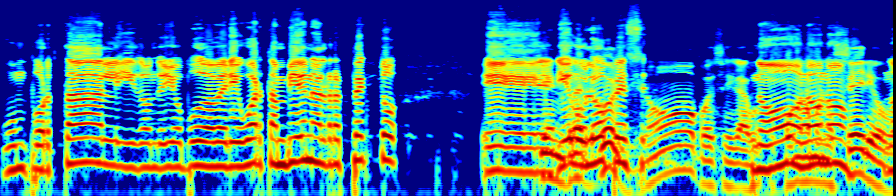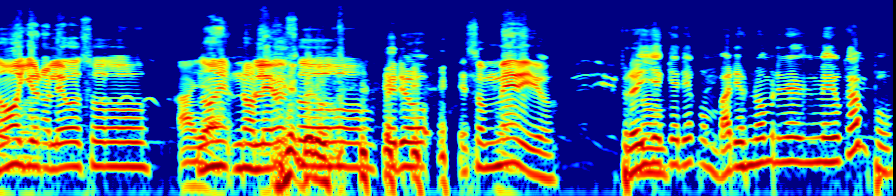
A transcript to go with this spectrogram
un portal y donde yo pude averiguar también al respecto. Eh, Diego López. No, pues no, no, no. Serio, no, yo no leo eso. Ah, no, no, leo eso. pero, esos medios. Pero ella quería con varios nombres en el medio campo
